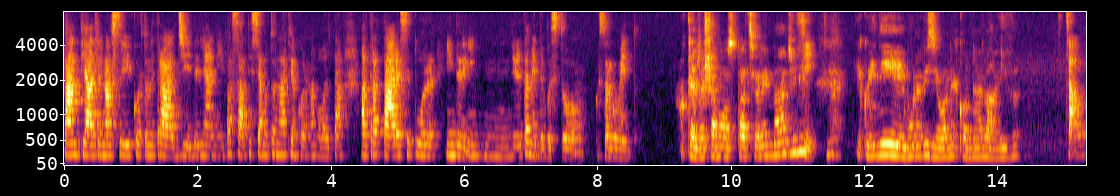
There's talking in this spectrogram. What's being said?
tanti altri nostri cortometraggi degli anni passati, siamo tornati ancora una volta a trattare, seppur indi- indirettamente, questo, questo argomento. Ok, lasciamo spazio alle immagini Sì, e quindi buona visione con live. ciao.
